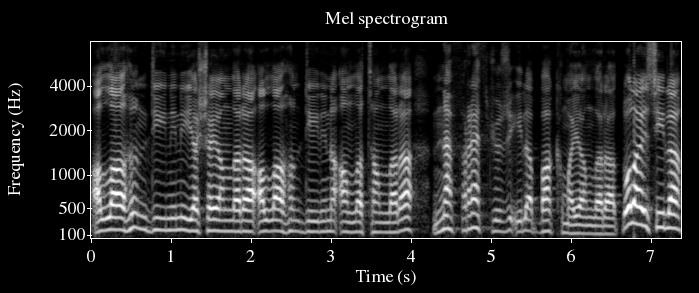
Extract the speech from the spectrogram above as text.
Allah'ın dinini yaşayanlara, Allah'ın dinini anlatanlara, nefret gözü ile bakmayanlara. Dolayısıyla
